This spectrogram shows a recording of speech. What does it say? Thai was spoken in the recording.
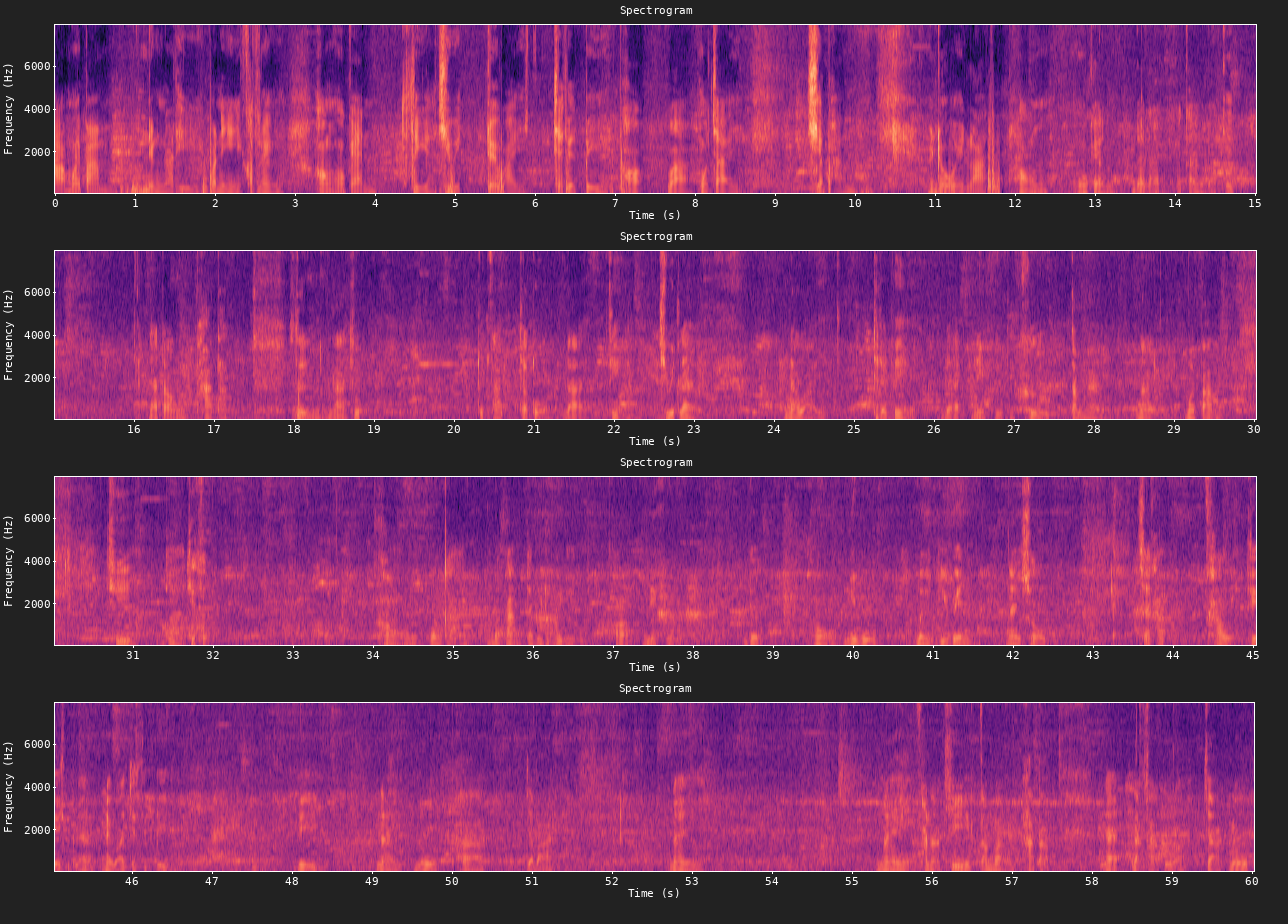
ข่าวมวยปั้มหนึ่งนาที วันนี้ขอเสนอฮองโฮแกนเสียชีวิตด้วยวัย71ปี เพราะว่าหัวใจเฉียบพลัน โดยล่าสุดฮองโฮแกนได้รับอาการบาดเจ็บ และต้องผ่าตัด ซึ่งล่าสุดตุดครับเจ้าตัวได้เสียชีวิตแล้วในวัย71ปี และนี่คือคือตำนานนัก มวยปั้มที่ดีที่สุด ของวงการมวยปั้ม WWE เพราะนี่คือ The Hollywood Main Event Night Show ใช่ครับ เขาเสียชีวิตแล้วในวัย 70 ปี ปีในโรงพยาบาล ใน ในขณะที่กำลังผ่าตัด และรักษาตัวจากโรค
